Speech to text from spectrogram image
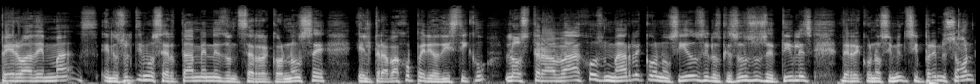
Pero además, en los últimos certámenes donde se reconoce el trabajo periodístico, los trabajos más reconocidos y los que son susceptibles de reconocimientos y premios son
